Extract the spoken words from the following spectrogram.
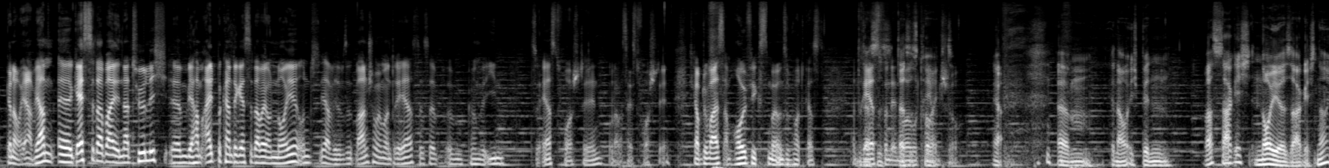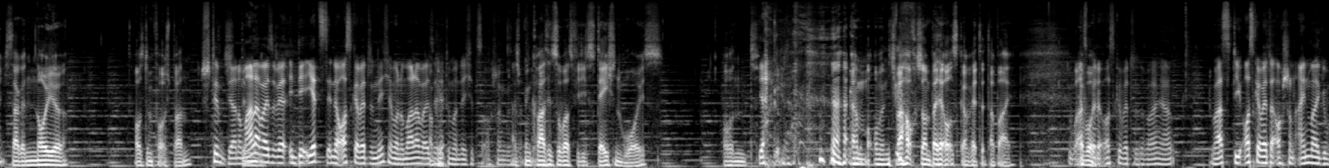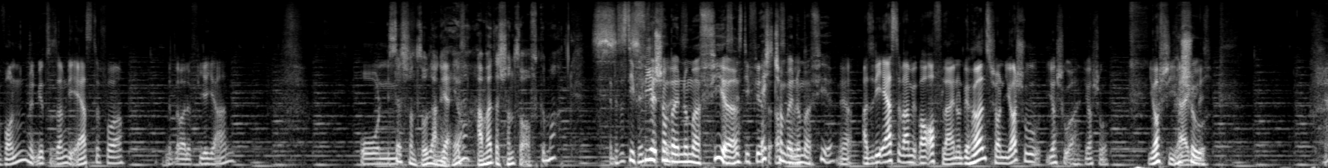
Genau, ja, wir haben äh, Gäste dabei, natürlich. Ähm, wir haben altbekannte Gäste dabei und neue. Und ja, wir sind, waren schon beim Andreas, deshalb ähm, können wir ihn zuerst vorstellen. Oder was heißt vorstellen? Ich glaube, du warst am häufigsten bei unserem Podcast. Andreas ist, von der Neurotainment Show. Ja. ähm, genau, ich bin, was sage ich? Neue, sage ich, ne? Ich sage neue aus dem Vorspann. Stimmt, ja, normalerweise wäre jetzt in der Oscar-Wette nicht, aber normalerweise okay. hätte man dich jetzt auch schon gehört. Also ich bin quasi sowas wie die Station Voice. Und, ja, genau. Ähm, und ich war auch schon bei der Oscar-Wette dabei. Du warst Jawohl. bei der Oscar-Wette dabei, ja. Du hast die Oscar-Wette auch schon einmal gewonnen mit mir zusammen, die erste vor mittlerweile vier Jahren. Und ist das schon so lange ja, her? Haben wir das schon so oft gemacht? das ist die Sind vierte. schon bei Nummer 4? Das ist die vierte Echt schon bei Nummer 4? Ja. Also die erste war, war offline und wir hören es schon. Joshua, Joshua, Joshua. Yoshi Joshu. eigentlich.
